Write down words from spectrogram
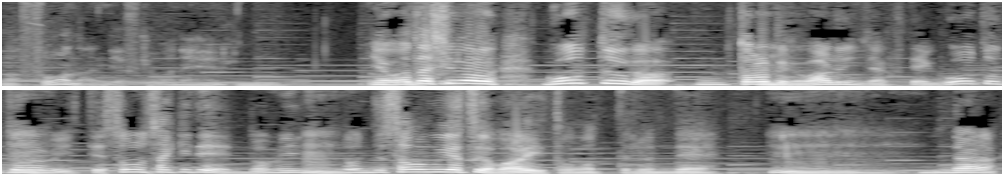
まあそうなんですけどね。いや、私は GoTo が、トラベルが悪いんじゃなくて、GoTo トラベル行って、その先で飲み、うん飲んで騒ぐやつが悪いと思ってるんで、うん。だから、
